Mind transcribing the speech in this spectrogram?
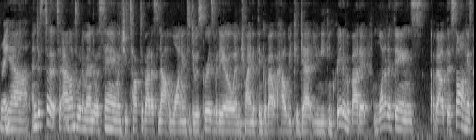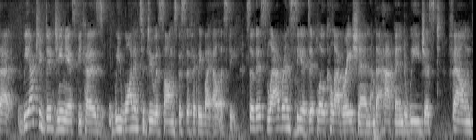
right? Yeah, and just to, to add on to what Amanda was saying, when she talked about us not wanting to do a squares video and trying to think about how we could get unique and creative about it, one of the things about this song is that we actually did Genius because we wanted to do a song specifically by LSD. So this Labrinth Sia Diplo collaboration that happened, we just found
